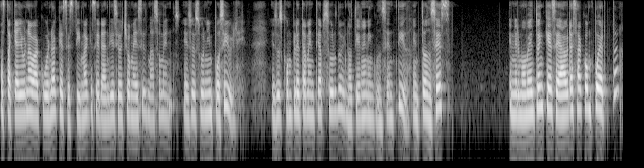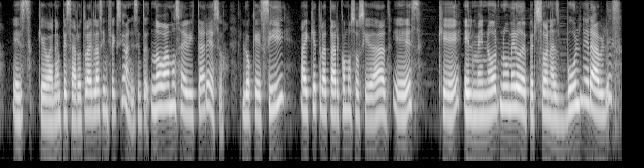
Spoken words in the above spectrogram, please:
hasta que haya una vacuna que se estima que serán 18 meses más o menos. Eso es un imposible. Eso es completamente absurdo y no tiene ningún sentido. Entonces, en el momento en que se abra esa compuerta, es que van a empezar otra vez las infecciones. Entonces, no vamos a evitar eso. Lo que sí hay que tratar como sociedad es que el menor número de personas vulnerables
